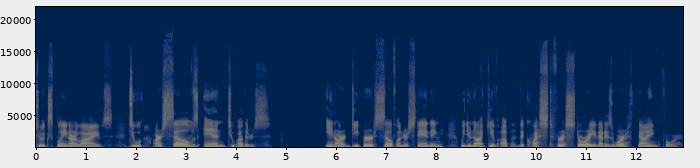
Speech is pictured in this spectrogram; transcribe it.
to explain our lives, to ourselves and to others in our deeper self understanding, we do not give up the quest for a story that is worth dying for.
